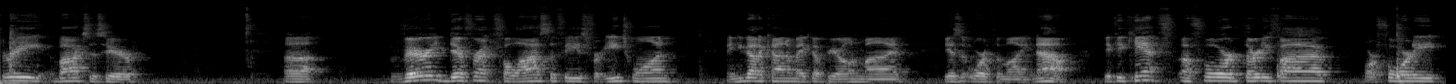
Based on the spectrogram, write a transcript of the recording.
three boxes here, uh, very different philosophies for each one, and you got to kind of make up your own mind. Is it worth the money? Now, if you can't afford 35 or 40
